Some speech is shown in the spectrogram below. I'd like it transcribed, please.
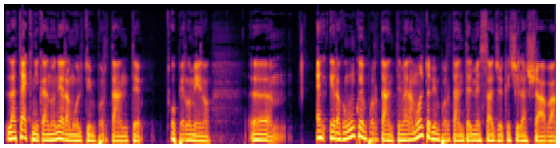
la tecnica non era molto importante, o perlomeno eh, era comunque importante, ma era molto più importante il messaggio che ci lasciava,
